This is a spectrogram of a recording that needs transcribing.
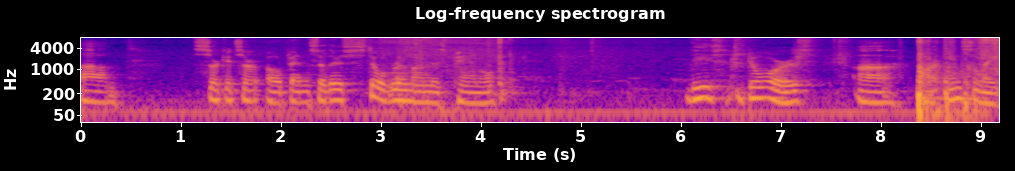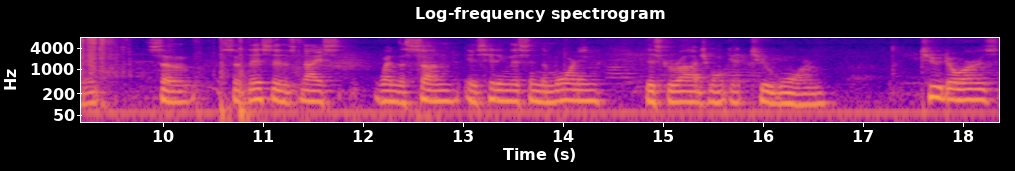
um, circuits are open, so there's still room on this panel. These doors uh, are insulated, so so this is nice when the sun is hitting this in the morning. This garage won't get too warm. Two doors,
